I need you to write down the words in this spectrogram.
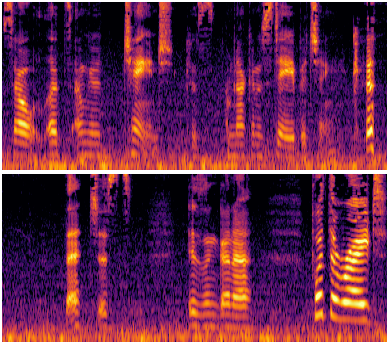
So, let's I'm going to change cuz I'm not going to stay bitching. that just isn't going to put the right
